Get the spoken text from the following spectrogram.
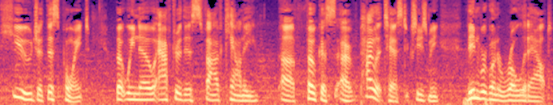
huge at this point, but we know after this five county uh, focus uh, pilot test, excuse me, then we're going to roll it out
